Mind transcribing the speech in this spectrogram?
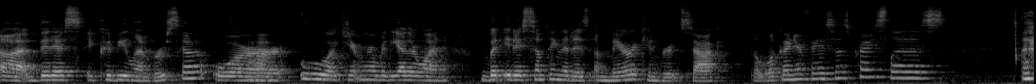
uh, Vitis, it could be Lambrusca or, ooh, I can't remember the other one, but it is something that is American rootstock. The look on your face is priceless.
